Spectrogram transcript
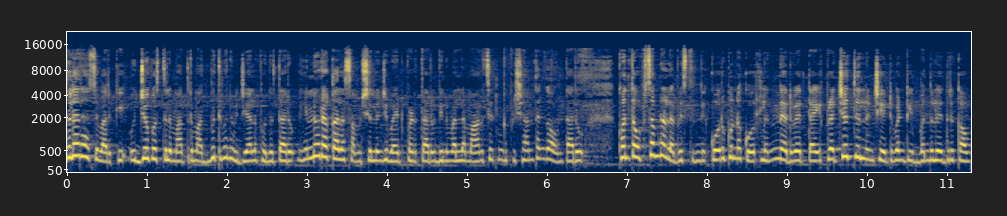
తులారాశి వారికి ఉద్యోగస్తులు మాత్రం అద్భుతమైన విజయాలు పొందుతారు. ఎన్నో రకాల సమస్యల నుంచి బయటపడతారు. దీనివల్ల మానసికంగా ప్రశాంతంగా ఉంటారు. కొంత ఉపశమనం లభిస్తుంది. కోరుకున్న కోరికలన్నీ నెరవేరుతాయి. ప్రత్యర్థుల నుంచి ఎటువంటి ఇబ్బందులు ఎదురుకావు.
